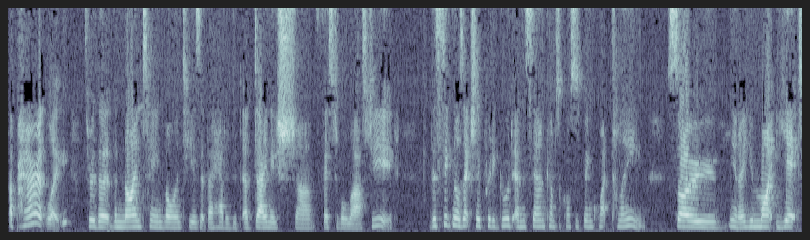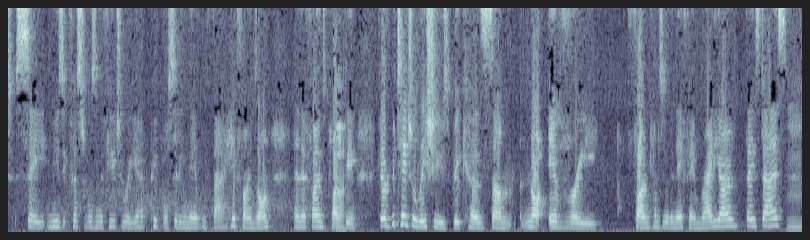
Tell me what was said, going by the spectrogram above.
apparently through the, the 19 volunteers that they had at a, a Danish uh, festival last year, the signal's actually pretty good and the sound comes across as being quite clean. So, you know, you might yet see music festivals in the future where you have people sitting there with their headphones on and their phones plugged Huh. in. There are potential issues because um, not every phone comes with an FM radio these days. Hmm.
